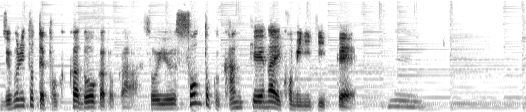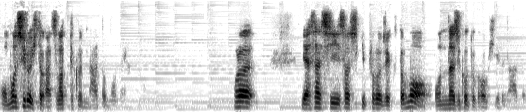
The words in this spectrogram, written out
自分にとって得かどうかとか、そういう損得関係ないコミュニティって、うん面白い人が集まってくるなと思うね。これは、優しい組織プロジェクトも同じことが起きてるなと。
